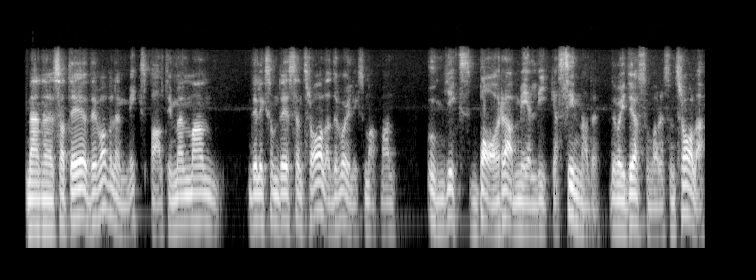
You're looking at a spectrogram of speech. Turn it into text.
Men eh, så att det, det var väl en mix på allting. Men man, det, liksom, det centrala det var ju liksom att man umgicks bara med likasinnade. Det var ju det som var det centrala.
